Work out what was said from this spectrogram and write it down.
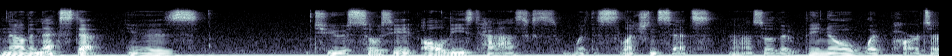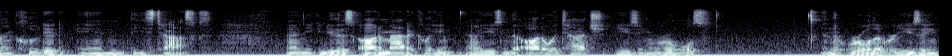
Now the next step is to associate all these tasks with the selection sets uh, so that they know what parts are included in these tasks. And you can do this automatically uh, using the auto attach using rules. And the rule that we're using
